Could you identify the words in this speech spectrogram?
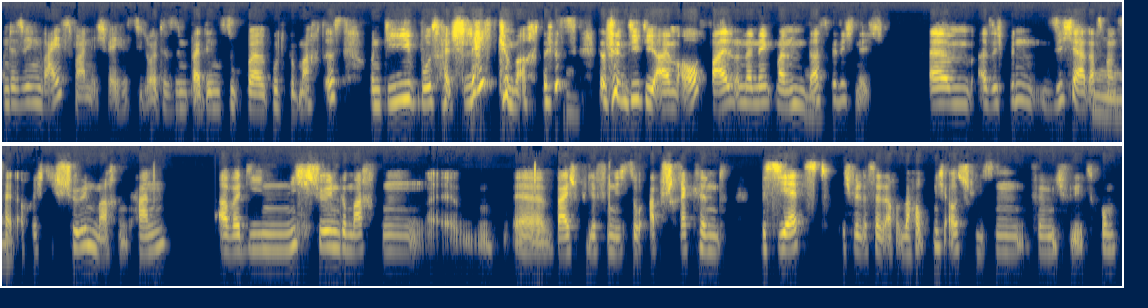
Und deswegen weiß man nicht, welches die Leute sind, bei denen es super gut gemacht ist. Und die, wo es halt schlecht gemacht ist, das sind die, die einem auffallen. Und dann denkt man, hm, das will ich nicht. Ähm, also ich bin sicher, dass man es halt auch richtig schön machen kann. Aber die nicht schön gemachten äh, äh, Beispiele finde ich so abschreckend bis jetzt. Ich will das halt auch überhaupt nicht ausschließen für mich für die Zukunft,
